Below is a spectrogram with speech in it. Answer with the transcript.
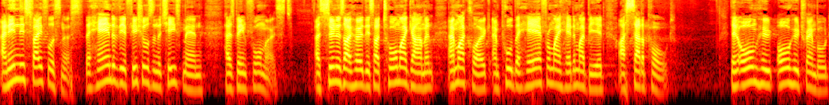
And in this faithlessness, the hand of the officials and the chief men has been foremost. As soon as I heard this, I tore my garment and my cloak and pulled the hair from my head and my beard. I sat appalled. Then all who, all who trembled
